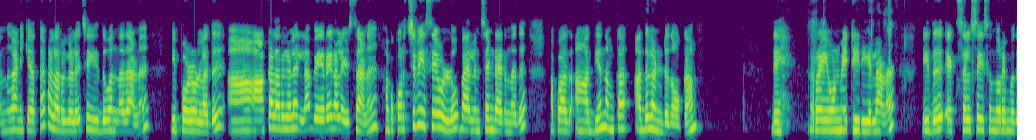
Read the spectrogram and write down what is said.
അന്ന് കാണിക്കാത്ത കളറുകൾ ചെയ്ത് വന്നതാണ്. ഇപ്പോഴുള്ളത്. ആ ആ കളറുകളെല്ലാം വേറെ കളേഴ്സ് ആണ്. അപ്പൊ കുറച്ച് പീസേ ഉള്ളൂ ബാലൻസ് ഉണ്ടായിരുന്നത്. അപ്പൊ ആദ്യം നമുക്ക് അത് കണ്ടു നോക്കാം. ദേ റയോൺ മെറ്റീരിയൽ ആണ്. ഇത് എക്സൽ സൈസ് എന്ന് പറയുമ്പോൾ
